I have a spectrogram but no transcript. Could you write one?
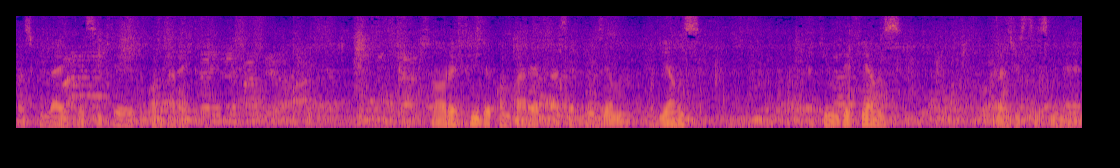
parce qu'il a été cité de comparaître. Son refus de comparaître à cette deuxième audience est une défiance de la justice linéaire.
